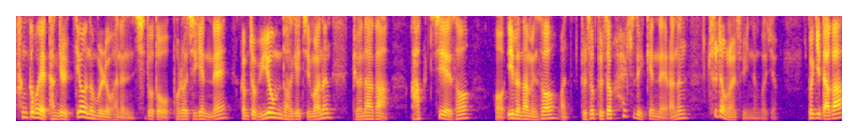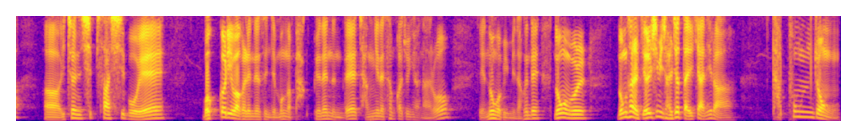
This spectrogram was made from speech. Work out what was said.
한꺼번에 단계를 뛰어넘으려고 하는 시도도 벌어지겠네. 그럼 좀 위험도 하겠지만은 변화가 각지에서 어, 일어나면서 들썩들썩 할 수도 있겠네라는 추정을 할 수 있는 거죠. 거기다가 어, 2014, 15에 먹거리와 관련돼서 이제 뭔가 팍 변했는데 작년의 성과 중에 하나로 예, 농업입니다. 근데 농업을 농사를 열심히 잘 졌다 이게 아니라 다품종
